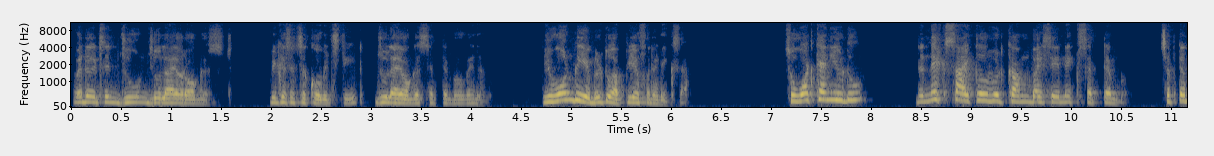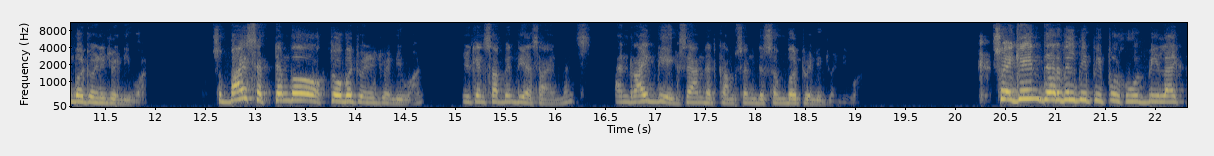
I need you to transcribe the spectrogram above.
whether it's in June, July, or August, because it's a COVID state, July, August, September, whenever. You won't be able to appear for an exam. So what can you do? The next cycle would come by, say, next September. September 2021. So by September, October 2021, you can submit the assignments and write the exam that comes in December 2021. So again, there will be people who would be like,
